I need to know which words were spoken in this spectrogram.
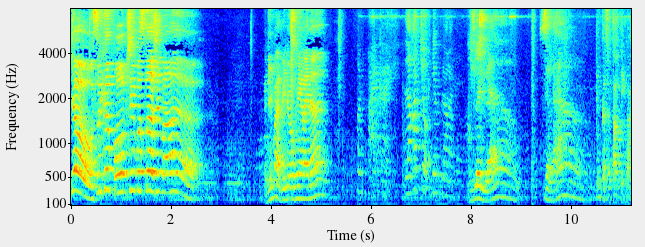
โยสวัสดีครับผมชื่อบัสเตอร์ใช่ไหมอันนี้มาอัดวิดีโอเพลงอะไรนะ คนขายไก่ แล้วก็จบเรียบร้อย เล่นแล้ว เสร็จแล้วก็สตาร์ทดีกว่า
